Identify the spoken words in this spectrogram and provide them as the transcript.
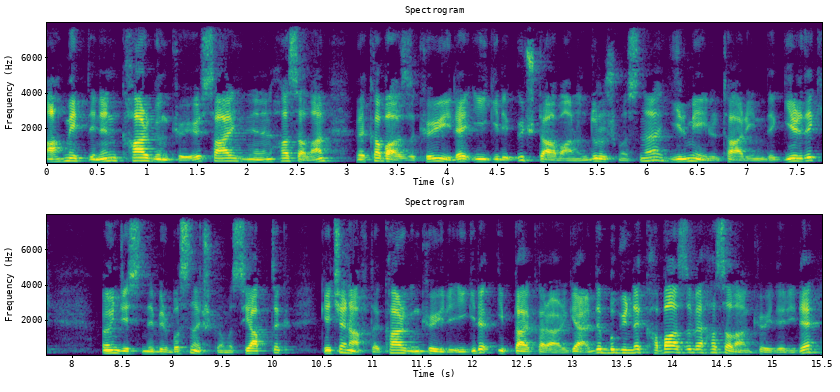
Ahmetli'nin Kargın Köyü, Salihli'nin Hasalan ve Kabazlı Köyü ile ilgili 3 davanın duruşmasına 20 Eylül tarihinde girdik. Öncesinde bir basın açıklaması yaptık. Geçen hafta Kargın Köyü ile ilgili iptal kararı geldi. Bugün de Kabazlı ve Hasalan köyleriyle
